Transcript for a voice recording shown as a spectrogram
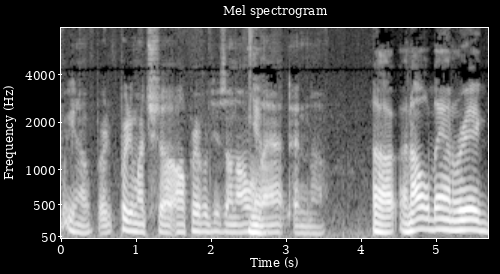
you know pretty much uh, all privileges on all Yeah. of that, and uh, uh, an all band rig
